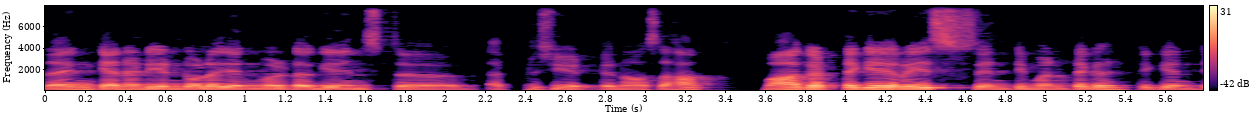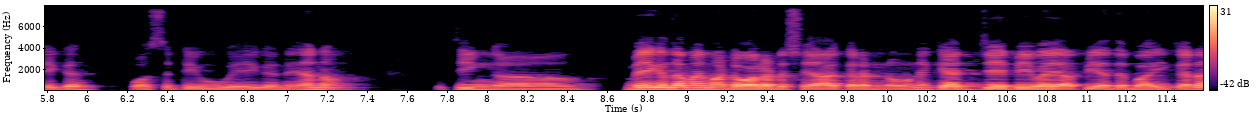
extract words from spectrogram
දැන් කැනඩියන් ඩොල එන්වල්ට ගේන්ස්ට ඇප්‍රිසිේට්නවා සහ මාගට්ටගේ රේස් සෙන්ටිමන්ට් එක ටිකෙන් ටික පොසිටව් වේගෙන යනවා. ඉතිං uh, මේක තමයි මට වලට ෂයා කරන්න ඕන. කැට් ජපවයි අපි අද බයි කර.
